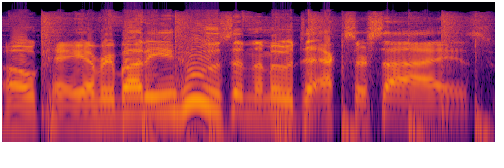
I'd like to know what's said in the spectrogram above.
Okay, everybody, who's in the mood to exercise?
